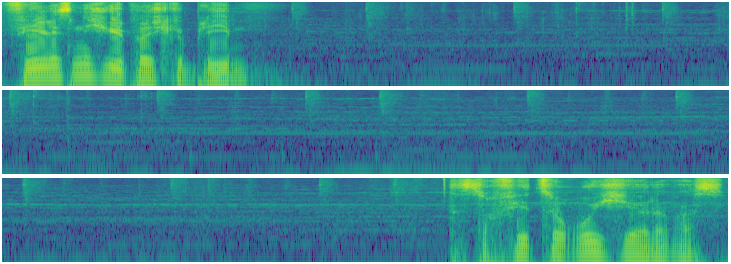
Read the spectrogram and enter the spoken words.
Viel ist nicht übrig geblieben. Das ist doch viel zu ruhig hier, oder was?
